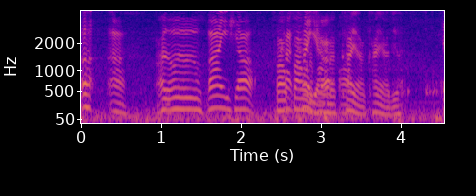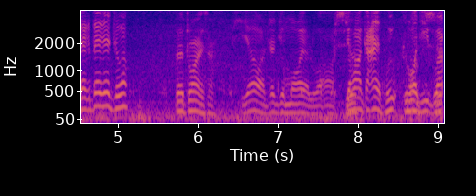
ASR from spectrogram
啊啊！哎呦呦呦！翻一下，翻翻看眼看一眼看眼睛。再再再整，再装一下。行，这就毛一摞啊！喜欢干的朋友双击关。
